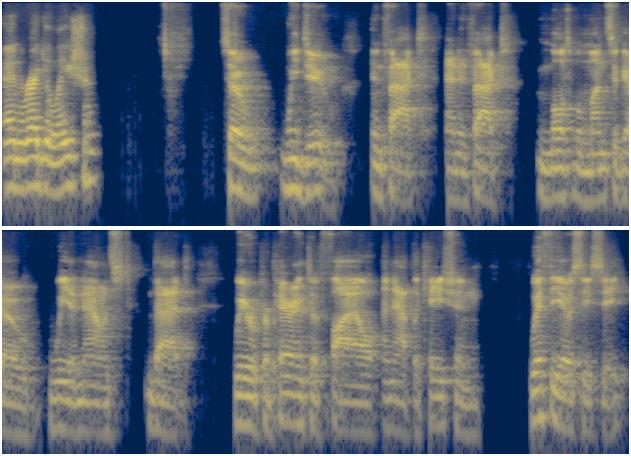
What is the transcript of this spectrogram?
and regulation? So we do, in fact. And in fact, multiple months ago, we announced that we were preparing to file an application with the OCC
